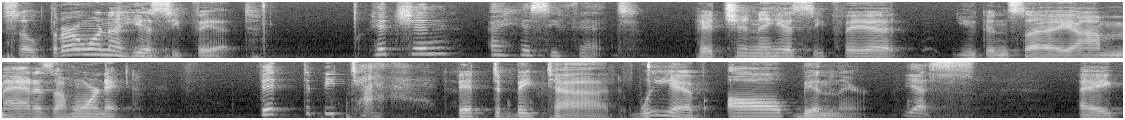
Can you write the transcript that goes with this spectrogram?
So throwing a hissy fit. Pitching a hissy fit. Pitching a hissy fit. You can say, I'm mad as a hornet, Fit to be tied. fit to be tied. We have all been there. Yes. A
